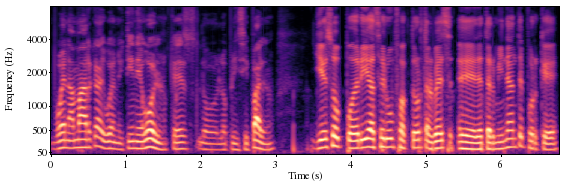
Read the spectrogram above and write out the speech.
buena marca y bueno, y tiene gol, que es lo, lo principal. ¿no? Y eso podría ser un factor tal vez eh, determinante porque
